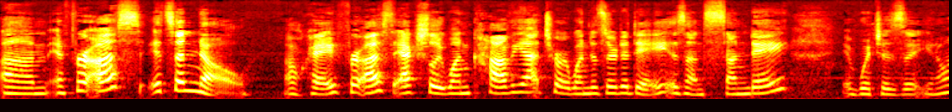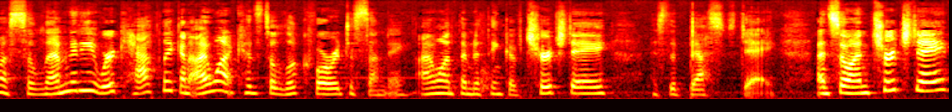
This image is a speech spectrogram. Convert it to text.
Um, and for us, it's a no. Okay, for us, actually, one caveat to our one dessert a day is on Sunday, which is a, you know a solemnity. We're Catholic, and I want kids to look forward to Sunday. I want them to think of Church Day as the best day. And so on Church Day,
